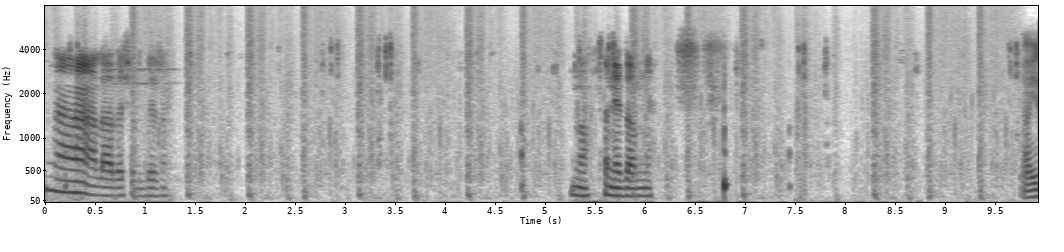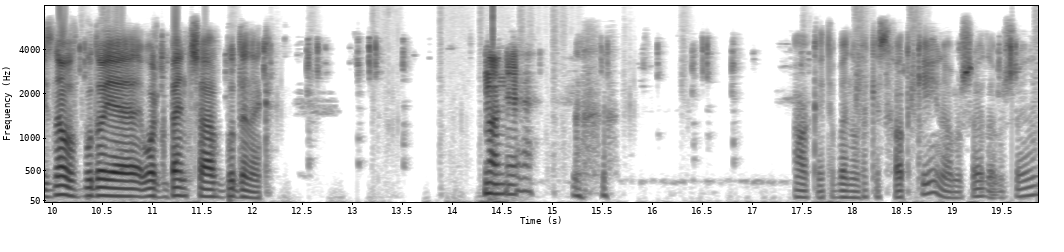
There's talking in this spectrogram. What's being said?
No, ale Adaś odbierze. No, to nie do mnie. A i znowu wbuduję workbencha w budynek. No nie. Okej, to będą takie schodki. Dobrze, dobrze.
